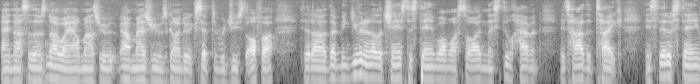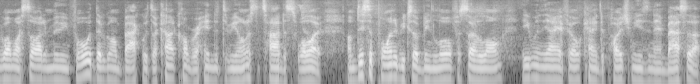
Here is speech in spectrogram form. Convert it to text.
And uh, so there was no way El Masri, was going to accept a reduced offer. He said uh, they've been given another chance to stand by my side, and they still haven't. It's hard to take. Instead of standing by my side and moving forward, they've gone backwards. I can't comprehend it to be honest. It's hard to swallow. I'm disappointed because I've been loyal for so long, even when the AFL came to poach me as an ambassador.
